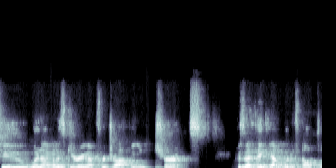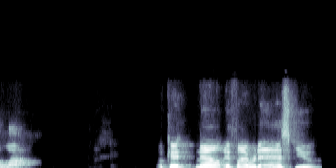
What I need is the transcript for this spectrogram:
to when I was gearing up for dropping insurance, because I think that would have helped a lot. Okay, now if I were to ask you,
